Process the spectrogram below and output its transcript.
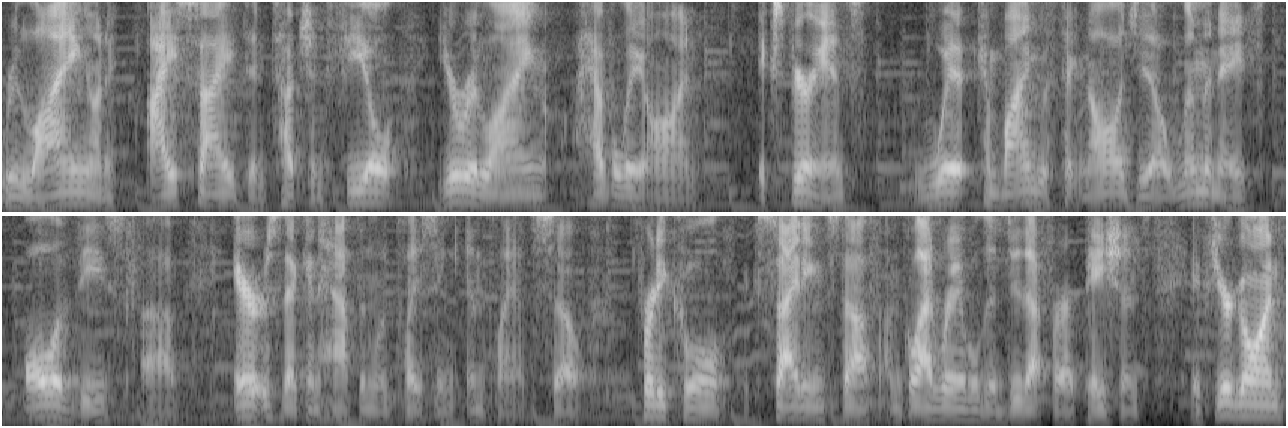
relying on eyesight and touch and feel, you're relying heavily on experience with, combined with technology that eliminates all of these uh, errors that can happen when placing implants. So pretty cool, exciting stuff. I'm glad we're able to do that for our patients. If you're going,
